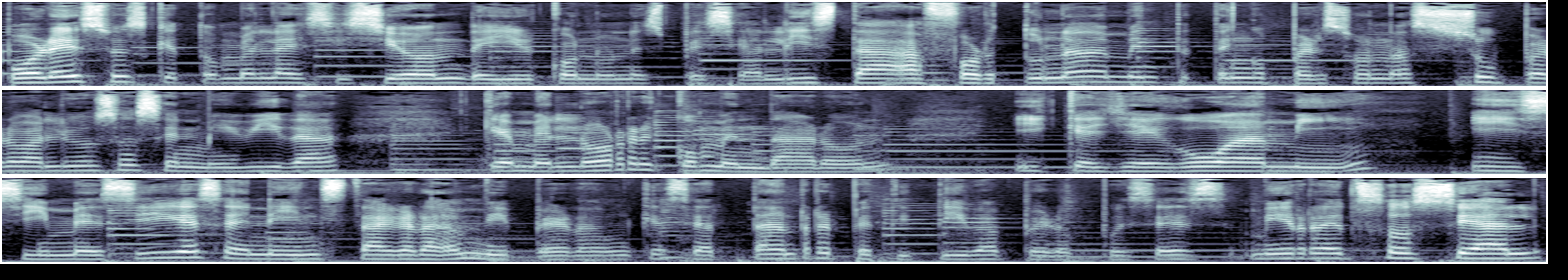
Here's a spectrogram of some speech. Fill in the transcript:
por eso es que tomé la decisión de ir con un especialista. Afortunadamente tengo personas súper valiosas en mi vida que me lo recomendaron y que llegó a mí y si me sigues en Instagram, y perdón que sea tan repetitiva, pero pues es mi red social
